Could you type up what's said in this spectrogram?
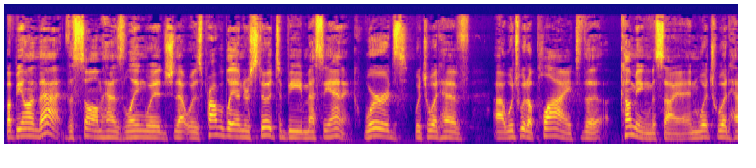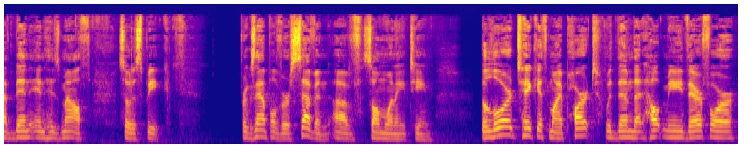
But beyond that, the psalm has language that was probably understood to be messianic, words which would have uh, which would apply to the coming Messiah and which would have been in his mouth, so to speak. For example, verse 7 of Psalm 118 The Lord taketh my part with them that help me, therefore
